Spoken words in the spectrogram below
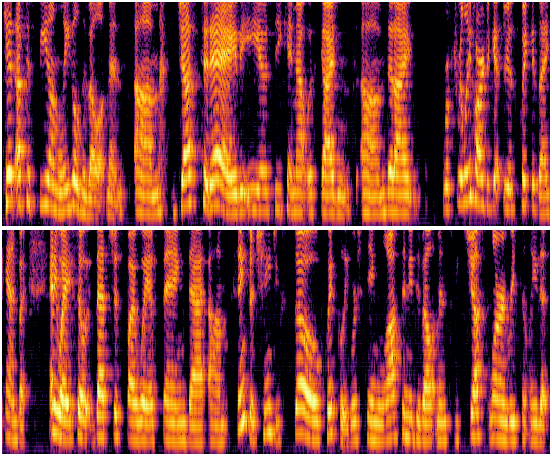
Get up to speed on legal developments. Um, just today, the EEOC came out with guidance um, that I worked really hard to get through as quick as I can. But anyway, so that's just by way of saying that um, things are changing so quickly. We're seeing lots of new developments. We just learned recently that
